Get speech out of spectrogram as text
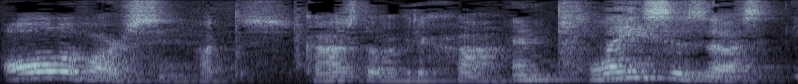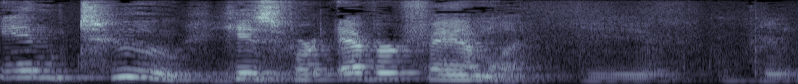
all of our от sins каждого греха and places us into His forever family. и при-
